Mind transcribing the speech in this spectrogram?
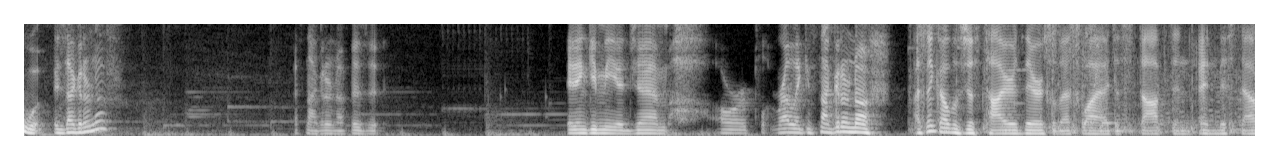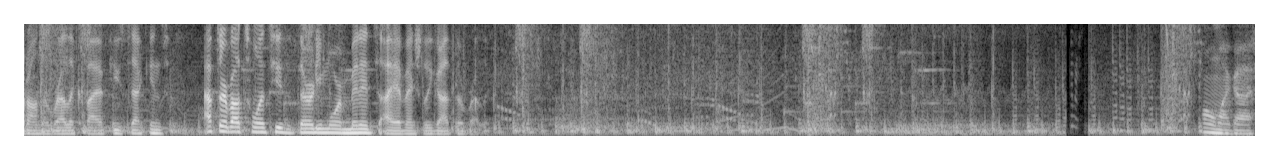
Go! Is that good enough? That's not good enough, is it? It didn't give me a gem or relic. It's not good enough. I think I was just tired there, so that's why I just stopped and, and missed out on the relic by a few seconds. After about 20 to 30 more minutes, I eventually got the relic. Oh my god.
